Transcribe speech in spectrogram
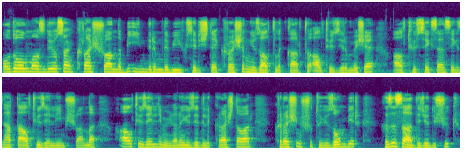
O da olmaz diyorsan Crush şu anda bir indirimde bir yükselişte. Crush'ın 106'lık kartı 625'e, 688 hatta 650'ymiş şu anda. 650 milyona 107'lik Crush da var. Crush'ın şutu 111. Hızı sadece düşük.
